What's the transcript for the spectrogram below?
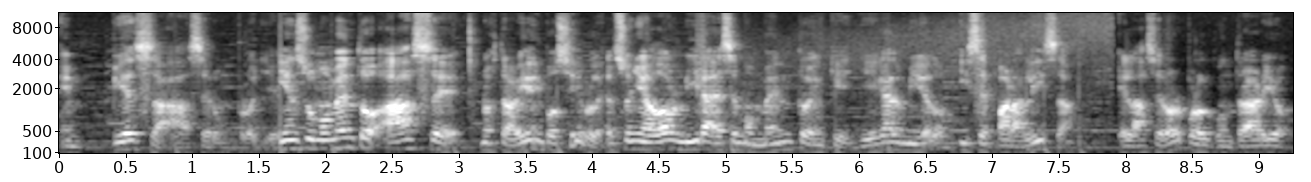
empieza a hacer un proyecto. Y en su momento hace nuestra vida imposible. El soñador mira ese momento en que llega el miedo y se paraliza el hacedor, por el contrario,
